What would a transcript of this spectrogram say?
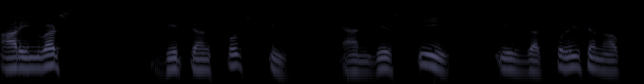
R inverse B transpose P and this P is the solution of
